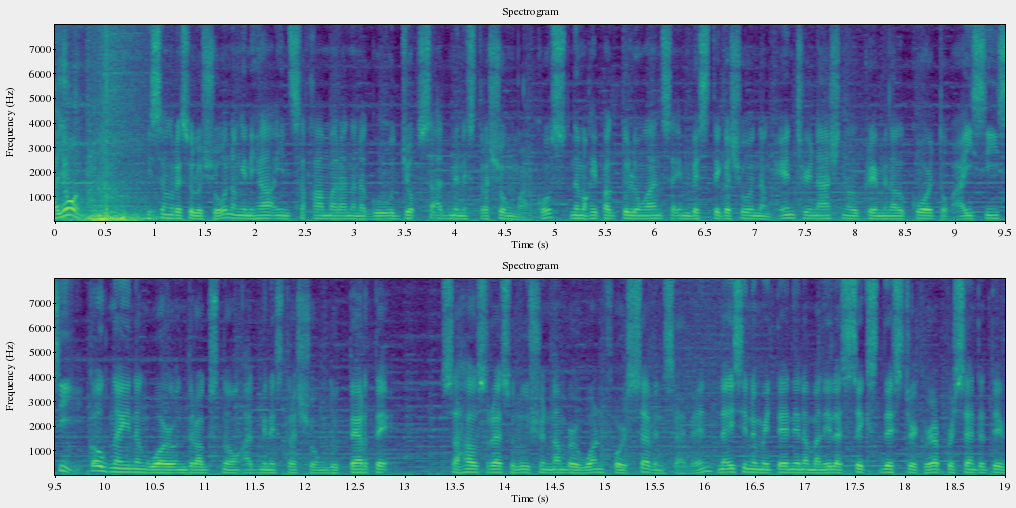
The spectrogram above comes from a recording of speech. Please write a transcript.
Ngayon, Isang resolusyon ang inihain sa Kamara na naguudyok sa Administrasyong Marcos na makipagtulungan sa investigasyon ng International Criminal Court o ICC kaugnay ng war on drugs noong Administrasyong Duterte. Sa House Resolution number 1477 na isinumite ni na Manila 6th District Representative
